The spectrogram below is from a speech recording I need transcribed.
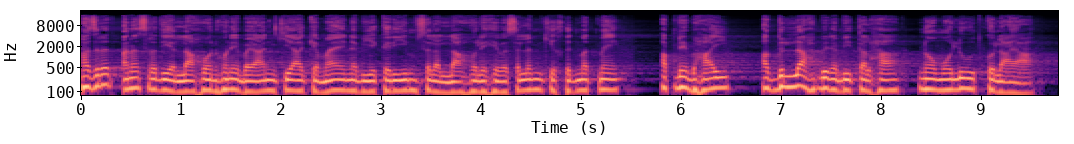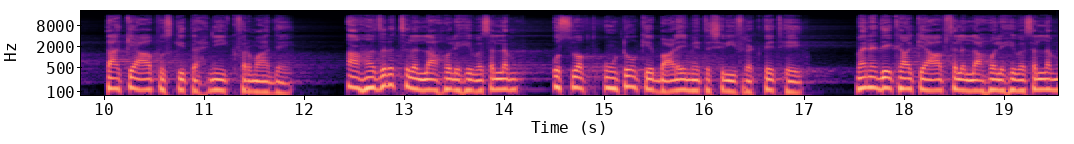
حضرت انس رضی اللہ عنہ نے بیان کیا کہ میں نبی کریم صلی اللہ علیہ وسلم کی خدمت میں اپنے بھائی عبداللہ بن نبی طلحہ نومولود کو لایا تاکہ آپ اس کی تحنیک فرما دیں۔ آ، حضرت صلی اللہ علیہ وسلم اس وقت اونٹوں کے باڑے میں تشریف رکھتے تھے۔ میں نے دیکھا کہ آپ صلی اللہ علیہ وسلم،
